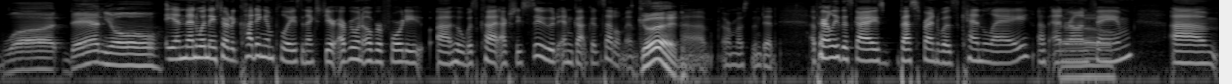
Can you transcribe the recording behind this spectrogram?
What, Daniel? And then when they started cutting employees the next year, everyone over 40 uh, who was cut actually sued and got good settlements. Good. Um, or most of them did. Apparently, this guy's best friend was Ken Lay of Enron Oh. fame. Um,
